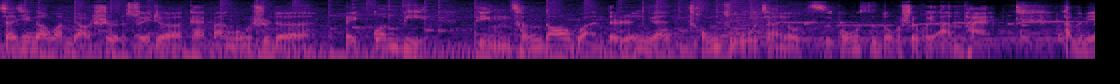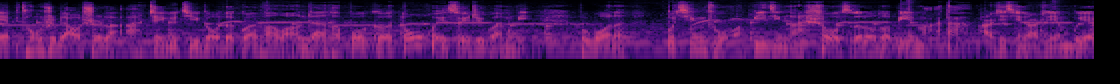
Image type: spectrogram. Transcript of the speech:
三星高管表示，随着该办公室的被关闭，顶层高管的人员重组将由子公司董事会安排。他们也同时表示了啊，这个机构的官方网站和博客都会随之关闭。不过呢，不清楚，毕竟啊，瘦死的骆驼比马大。而且前段时间不也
